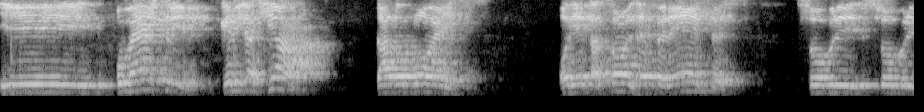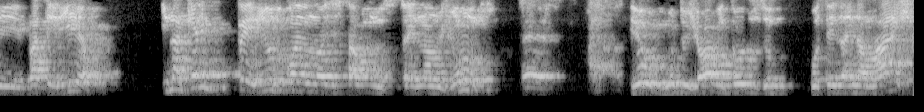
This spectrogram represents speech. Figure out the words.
E o mestre, ele já tinha dado algumas orientações, referências sobre, sobre bateria. E naquele período, quando nós estávamos treinando juntos, é, eu, muito jovem, todos vocês ainda mais,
